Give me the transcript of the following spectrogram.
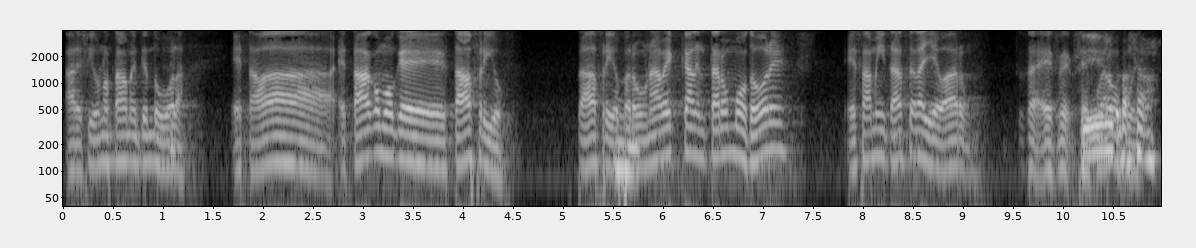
Arecibo no estaba metiendo bola. Estaba, estaba como que estaba frío. Estaba frío. Pero una vez calentaron motores, esa mitad se la llevaron. O sea, ese, se lo, que pasa,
